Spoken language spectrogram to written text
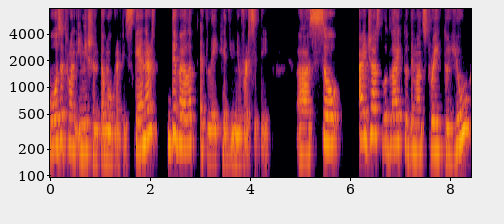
positron emission tomography scanners developed at Lakehead University. Uh, so I just would like to demonstrate to you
